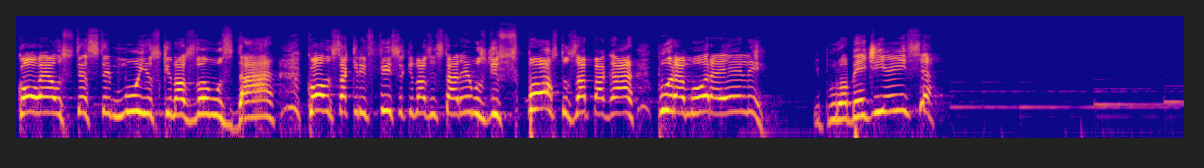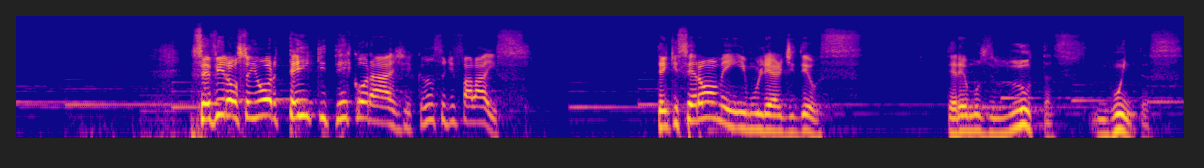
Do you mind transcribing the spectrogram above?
qual é os testemunhos que nós vamos dar, qual o sacrifício que nós estaremos dispostos a pagar por amor a Ele e por obediência. Servir ao Senhor tem que ter coragem, canso de falar isso. Tem que ser homem e mulher de Deus. Teremos lutas, muitas.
